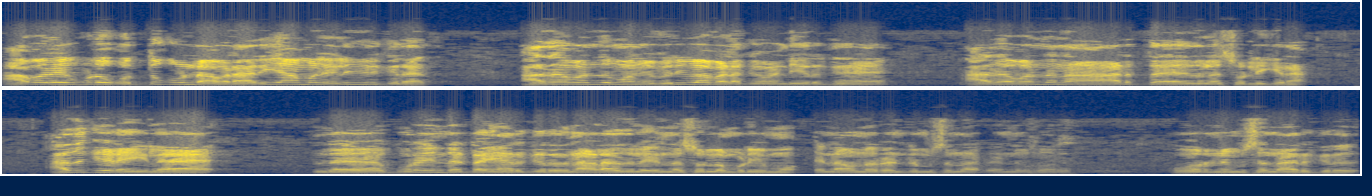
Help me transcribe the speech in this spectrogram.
அவரை கூட ஒத்துக்கொண்டு அவர் அறியாமல் எழுதியிருக்கிறார். அதை வந்து கொஞ்சம் விரிவா விளக்க வேண்டியிருக்கு. அதை வந்து நான் அடுத்த இதுல சொல்லிக்கிறேன். அதுக்கு இடையில இந்த குறைந்த டைம் இருக்கிறதுனால அதுல என்ன சொல்ல முடியுமோ? என்ன ஒன்று ரெண்டு நிமிஷம் தான் ரெண்டு நிமிஷம் ஒரு நிமிஷம் தான் இருக்கிறது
